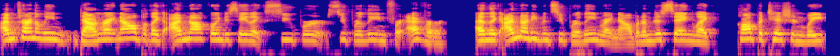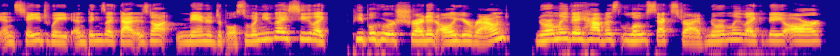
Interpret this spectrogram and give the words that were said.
I'm trying to lean down right now, but like I'm not going to say like super, super lean forever. And like I'm not even super lean right now, but I'm just saying like competition weight and stage weight and things like that is not manageable. So when you guys see like people who are shredded all year round, normally they have a low sex drive. Normally like they are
